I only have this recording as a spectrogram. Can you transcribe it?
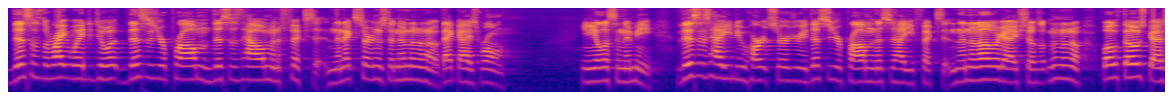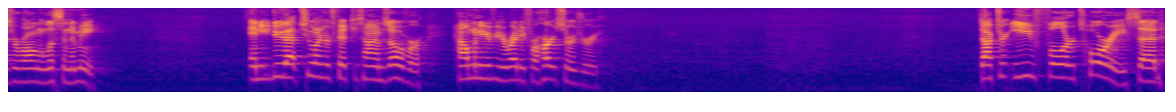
This is the right way to do it. This is your problem. This is how I'm going to fix it. And the next surgeon said, No, no, no, no. That guy's wrong. You need to listen to me. This is how you do heart surgery. This is your problem. This is how you fix it. And then another guy shows up. No, no, no. Both those guys are wrong. Listen to me. And you do that 250 times over. How many of you are ready for heart surgery? Dr. Eve Fuller Torrey said,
